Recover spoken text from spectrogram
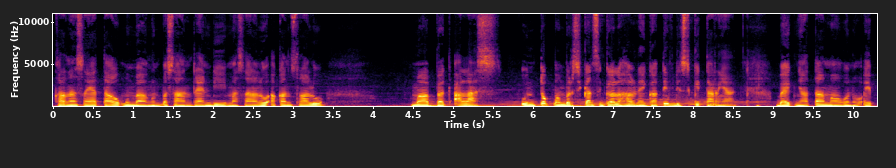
Karena saya tahu membangun pesantren di masa lalu akan selalu mabat alas untuk membersihkan segala hal negatif di sekitarnya, baik nyata maupun hoib.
